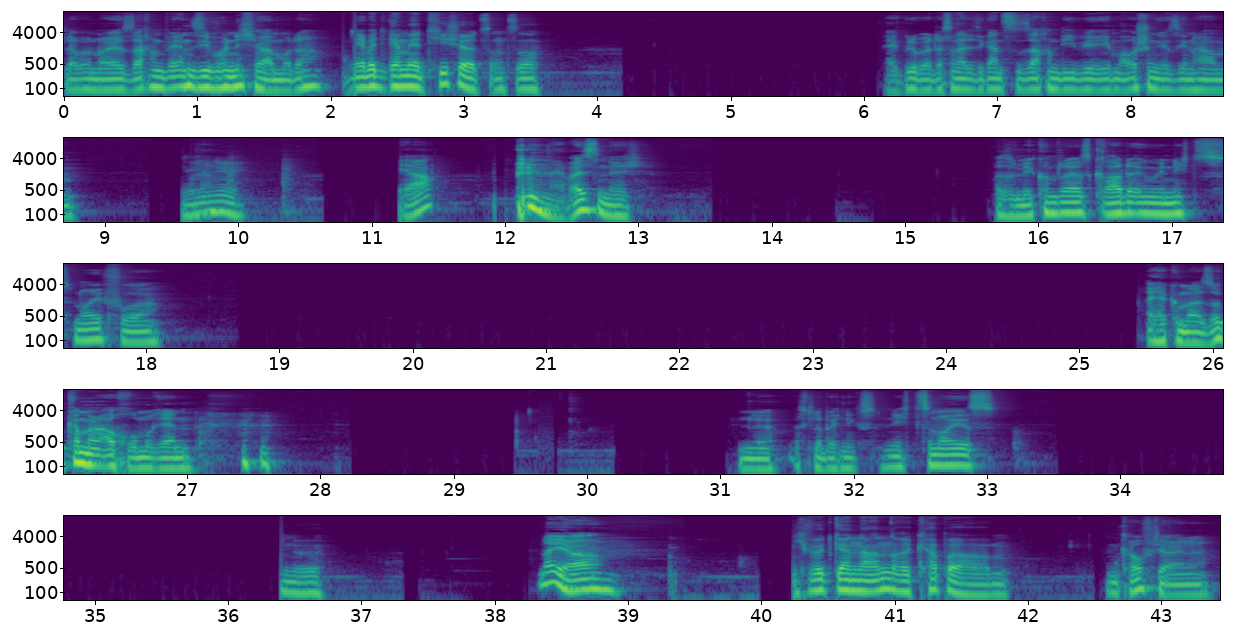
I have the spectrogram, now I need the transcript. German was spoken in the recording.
glaube, neue Sachen werden sie wohl nicht haben, oder? Ja, aber die haben ja T-Shirts und so. Ja gut, aber das sind halt die ganzen Sachen, die wir eben auch schon gesehen haben. Nee, Oder? nee. Ja? Ich weiß nicht. Also mir kommt da jetzt gerade irgendwie nichts neu vor. Ah ja, guck mal, so kann man auch rumrennen. Nö, ist glaube ich nichts nichts Neues. Nö. Naja, Ich würde gerne eine andere Kappe haben. dann kauft ihr eine.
